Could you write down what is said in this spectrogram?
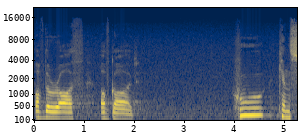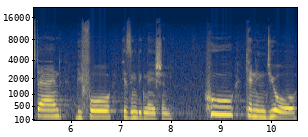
of the wrath of God. Who can stand before his indignation? Who can endure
